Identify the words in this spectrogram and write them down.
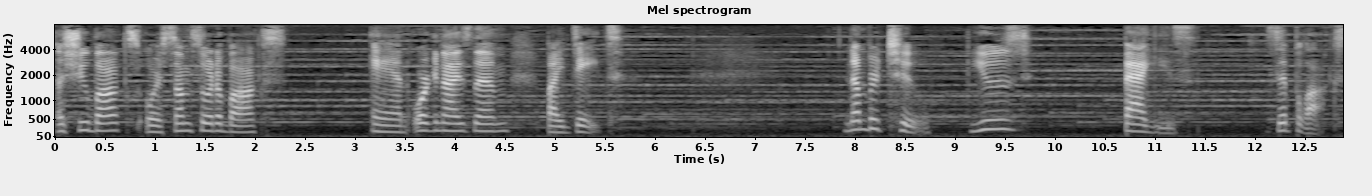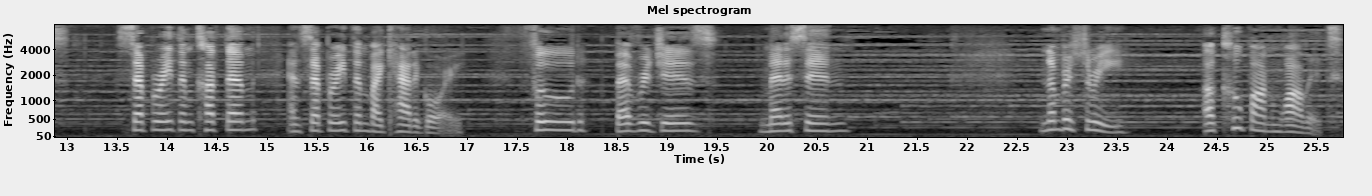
a shoebox or some sort of box and organize them by date. Number two, use baggies, Ziplocs. Separate them, cut them, and separate them by category food, beverages, medicine. Number three, a coupon wallet.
